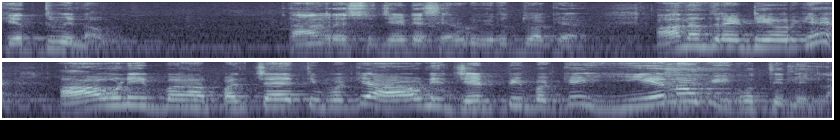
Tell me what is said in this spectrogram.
ಗೆದ್ವಿ ನಾವು. ಕಾಂಗ್ರೆಸ್, ಜೆ ಡಿ ಎಸ್ ಎರಡು ವಿರುದ್ಧವಾಗಿ. ಆನಂದ್ ರೆಡ್ಡಿ ಅವ್ರಿಗೆ ಆವಣಿ ಬ ಪಂಚಾಯತಿ ಬಗ್ಗೆ, ಆವಣಿ ಜೆಡ್ ಪಿ ಬಗ್ಗೆ ಏನೋ ಗೊತ್ತಿರಲಿಲ್ಲ.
